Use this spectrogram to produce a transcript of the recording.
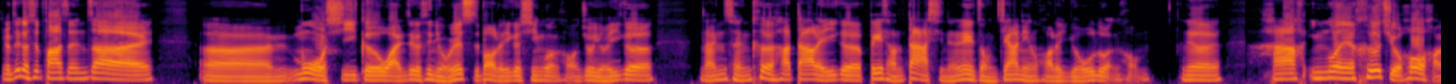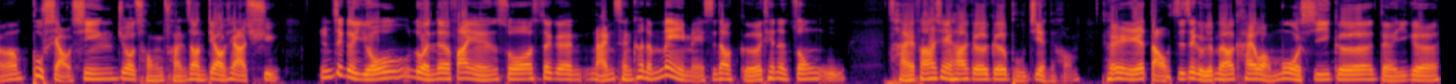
那这个是发生在呃墨西哥湾，这个是《纽约时报》的一个新闻哈，就有一个男乘客，他搭了一个非常大型的那种嘉年华的游轮哈，那他因为喝酒后好像不小心就从船上掉下去。因为这个游轮的发言人说，这个男乘客的妹妹是到隔天的中午。才发现他哥哥不见哈，所以也导致这个原本要开往墨西哥的一个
